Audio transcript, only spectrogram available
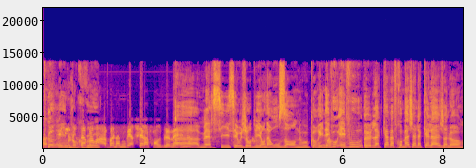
Corinne. Bonjour, un bon anniversaire à France Bleu Maine. Ah, merci, c'est aujourd'hui, on a 11 ans nous Corinne. Et vous, et vous euh, la cave à fromage, elle a quel âge alors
